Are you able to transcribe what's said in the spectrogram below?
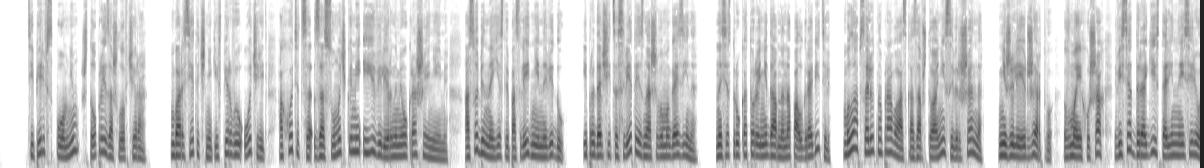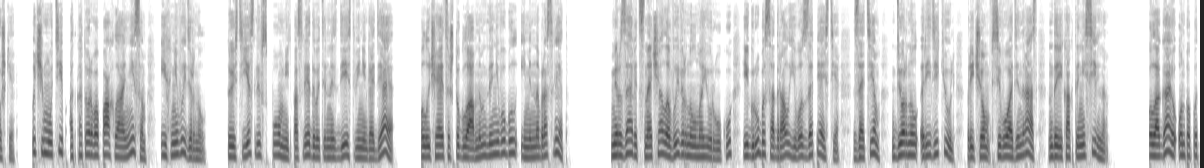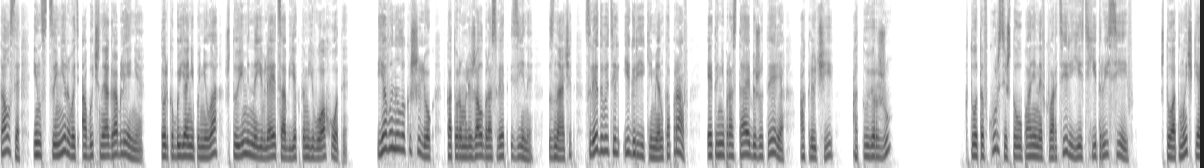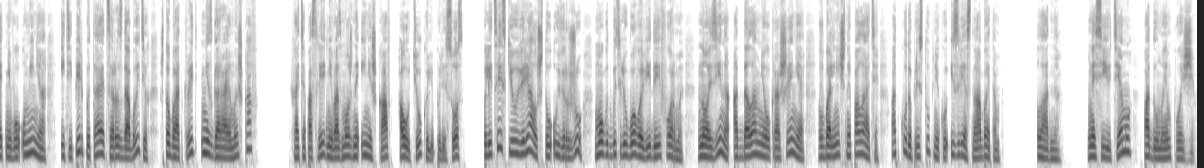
Теперь вспомним, что произошло вчера. Барсеточники в первую очередь охотятся за сумочками и ювелирными украшениями, особенно если последние на виду. И продавщица Света из нашего магазина, на сестру которой недавно напал грабитель, была абсолютно права, сказав, что они совершенно не жалеют жертву. В моих ушах висят дорогие старинные сережки. Почему тип, от которого пахло анисом, их не выдернул? То есть, если вспомнить последовательность действий негодяя, получается, что главным для него был именно браслет. Мерзавец сначала вывернул мою руку и грубо содрал его с запястья, затем дернул редикюль, причем всего один раз, да и как-то не сильно. Полагаю, он попытался инсценировать обычное ограбление, только бы я не поняла, что именно является объектом его охоты. Я вынула кошелек, в котором лежал браслет Зины. Значит, следователь Игорь Якименко прав. Это не простая бижутерия, а ключи от Увержу? Кто-то в курсе, что у Паниной в квартире есть хитрый сейф, что отмычки от него у меня, и теперь пытается раздобыть их, чтобы открыть несгораемый шкаф? Хотя последний, возможно, и не шкаф, а утюг или пылесос. Полицейский уверял, что у Вержу могут быть любого вида и формы, но Зина отдала мне украшения в больничной палате, откуда преступнику известно об этом. Ладно, на сию тему подумаем позже.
